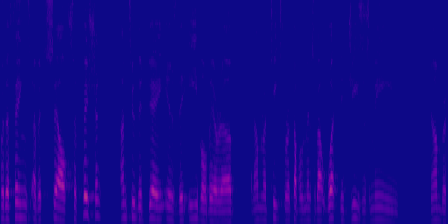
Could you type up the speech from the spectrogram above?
for the things of itself. Sufficient unto the day is the evil thereof. And I'm going to teach for a couple of minutes about what did Jesus mean. Number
